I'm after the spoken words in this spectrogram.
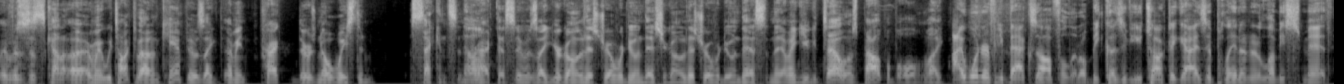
it was just kind of. Uh, I mean, we talked about it in camp. It was like, I mean, prac- there was no wasted seconds in No. practice. It was like you're going to this drill, we're doing this. You're going to this drill, we're doing this, and then, like you could tell it was palpable. Like I wonder if he backs off a little because if you talk to guys that played under Lovie Smith,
